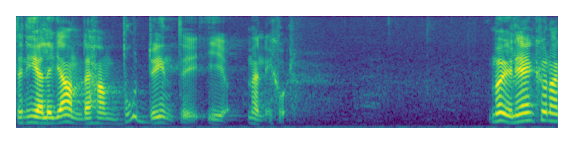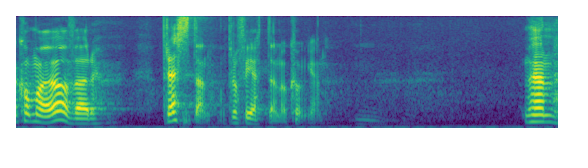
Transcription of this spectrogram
Den helige Ande han bodde inte i människor. Möjligen kunde han komma över prästen, och profeten och kungen. Men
